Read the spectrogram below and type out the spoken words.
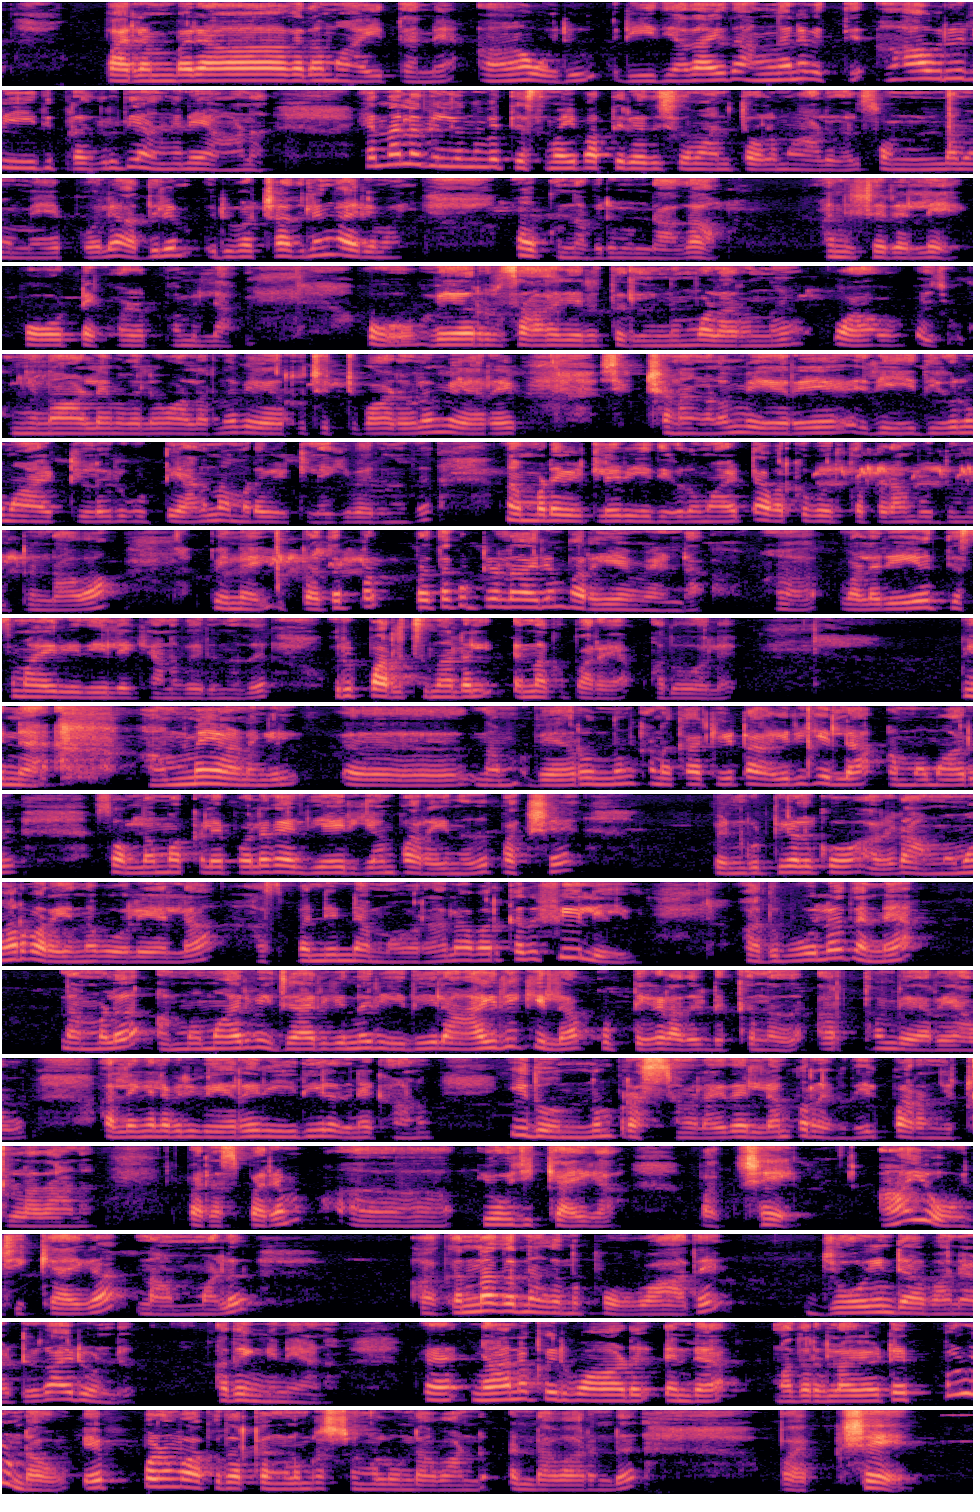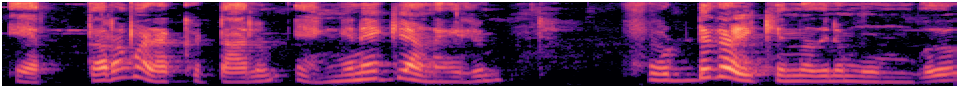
പരമ്പരാഗതമായി തന്നെ ആ ഒരു രീതി അതായത് അങ്ങനെ വ്യത്യ ആ ഒരു രീതി പ്രകൃതി അങ്ങനെയാണ്. എന്നാൽ അതിൽ നിന്നും വ്യത്യസ്തമായി പത്തിരുപത് ശതമാനത്തോളം ആളുകൾ സ്വന്തം അമ്മയെ പോലെ അതിലും ഒരുപക്ഷെ അതിലും കാര്യമായി നോക്കുന്നവരും ഉണ്ടാകാം മനുഷ്യരല്ലേ? പോട്ടെ കുഴപ്പമില്ല. വേറൊരു സാഹചര്യത്തിൽ നിന്നും വളർന്ന് കുഞ്ഞുനാളിലെ മുതൽ വളർന്ന് വേറൊരു ചുറ്റുപാടുകളും വേറെ ശിക്ഷണങ്ങളും വേറെ രീതികളുമായിട്ടുള്ള ഒരു കുട്ടിയാണ് നമ്മുടെ വീട്ടിലേക്ക് വരുന്നത്. നമ്മുടെ വീട്ടിലെ രീതികളുമായിട്ട് അവർക്ക് പൊരുത്തപ്പെടാൻ ബുദ്ധിമുട്ടുണ്ടാവാം. പിന്നെ ഇപ്പോഴത്തെ ഇപ്പോഴത്തെ കുട്ടികളുടെ കാര്യം പറയുകയും വേണ്ട. വളരെ വ്യത്യസ്തമായ രീതിയിലേക്കാണ് വരുന്നത്. ഒരു പറിച്ചു നടൽ എന്നൊക്കെ പറയാം അതുപോലെ. പിന്നെ അമ്മയാണെങ്കിൽ വേറൊന്നും കണക്കാക്കിയിട്ടായിരിക്കില്ല അമ്മമാർ സ്വന്തം മക്കളെ പോലെ കരുതിയായിരിക്കാം പറയുന്നത്. പക്ഷേ പെൺകുട്ടികൾക്കോ അവരുടെ അമ്മമാർ പറയുന്ന പോലെയല്ല ഹസ്ബൻഡിന്റെ അമ്മ പറഞ്ഞാൽ അവർക്കത് ഫീൽ ചെയ്യും. അതുപോലെ തന്നെ നമ്മൾ അമ്മമാർ വിചാരിക്കുന്ന രീതിയിലായിരിക്കില്ല കുട്ടികൾ അത് എടുക്കുന്നത്. അർത്ഥം വേറെയാവും. അല്ലെങ്കിൽ അവർ വേറെ രീതിയിൽ അതിനെ കാണും. ഇതൊന്നും പ്രശ്നമല്ല. ഇതെല്ലാം പ്രകൃതിയിൽ പറഞ്ഞിട്ടുള്ളതാണ്. പരസ്പരം യോജിക്കായിക. പക്ഷേ ആ യോജിക്കായ നമ്മൾ അകന്നകന്നകന്ന് പോവാതെ ജോയിന്റ് ആവാനായിട്ടൊരു കാര്യമുണ്ട്. അതെങ്ങനെയാണ്? ഞാനൊക്കെ ഒരുപാട് എന്റെ മദറിലായിട്ട് എപ്പോഴും ഉണ്ടാവും. എപ്പോഴും വാക്ക് തർക്കങ്ങളും പ്രശ്നങ്ങളും ഉണ്ടാവാണ്ട് ഉണ്ടാവാറുണ്ട്. പക്ഷേ എത്ര വഴക്കിട്ടാലും എങ്ങനെയൊക്കെയാണെങ്കിലും ഫുഡ് കഴിക്കുന്നതിന് മുമ്പ്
